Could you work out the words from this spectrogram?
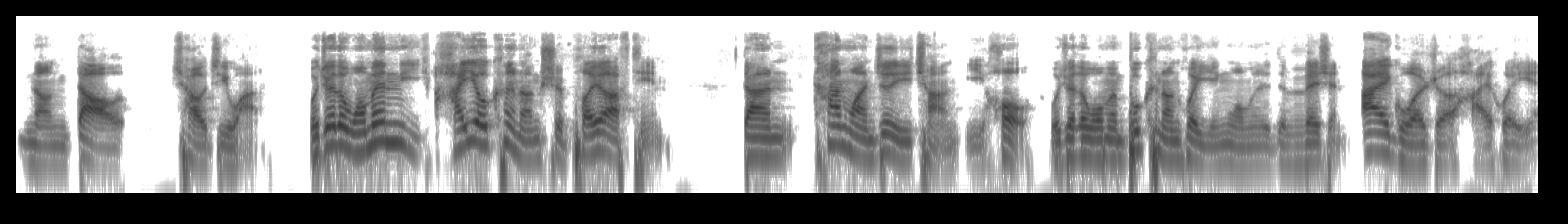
能到超级碗。我觉得我们还有可能是 playoff team，但看完这一场以后，我觉得我们不可能会赢我们的 division，爱国者还会赢。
